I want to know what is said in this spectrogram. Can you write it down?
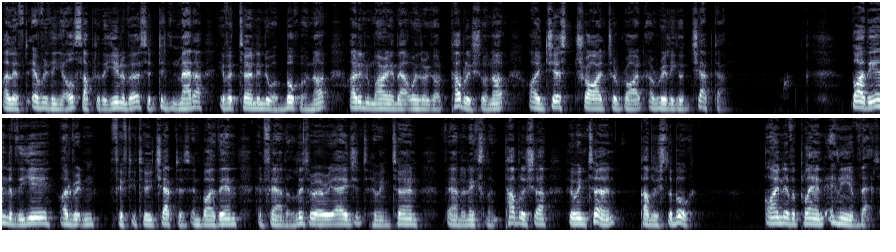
I left everything else up to the universe. It didn't matter if it turned into a book or not. I didn't worry about whether it got published or not. I just tried to write a really good chapter. By the end of the year, I'd written 52 chapters, and by then had found a literary agent who in turn found an excellent publisher who in turn published the book. I never planned any of that.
